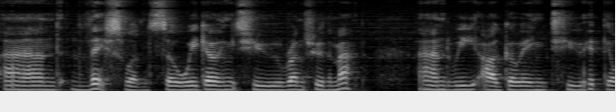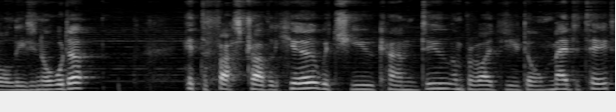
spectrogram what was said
and this one. So we're going to run through the map and we are going to hit all these in order. Hit the fast travel here, which you can do, and provided you don't meditate,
